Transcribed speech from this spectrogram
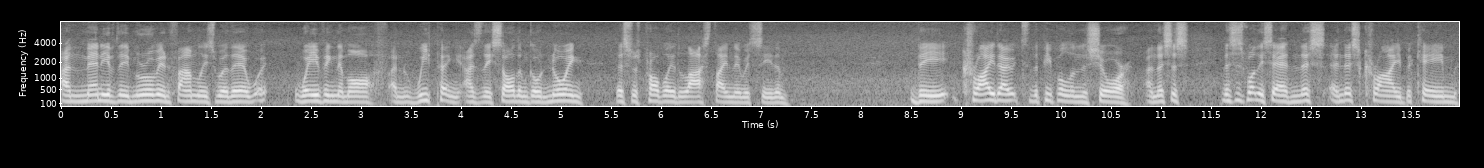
and many of the Moravian families were there waving them off and weeping as they saw them go, knowing this was probably the last time they would see them. they cried out to the people on the shore, and this is this is what they said, and this and this cry became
